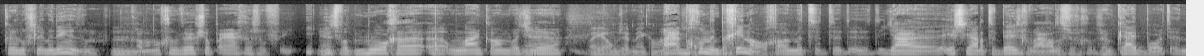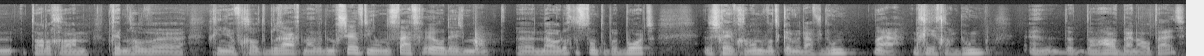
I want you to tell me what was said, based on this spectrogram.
kunnen we nog slimme dingen doen. Hmm. Kan er nog een workshop ergens of Ja. iets wat morgen eh, online kan. Wat Ja. je, Waar je omzet mee kan maar maken. het begon in het begin al, gewoon met het, het, het jaar, het eerste jaar dat we bezig waren, hadden ze zo- zo'n krijtbord. En toen hadden we gewoon, op een gegeven moment hadden we, het ging niet over grote bedragen, maar we hebben nog 1750 euro deze maand eh, nodig. Dat stond op het bord. En dan schreef ik gewoon onder, wat kunnen we daarvoor doen? Nou ja, dan ging je het gewoon doen. En dat, dan haal ik het bijna altijd.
